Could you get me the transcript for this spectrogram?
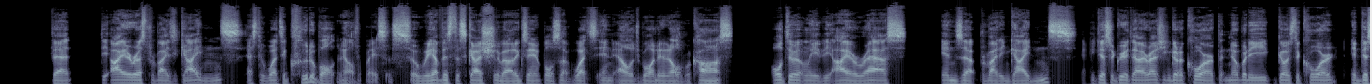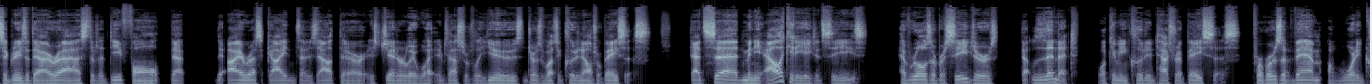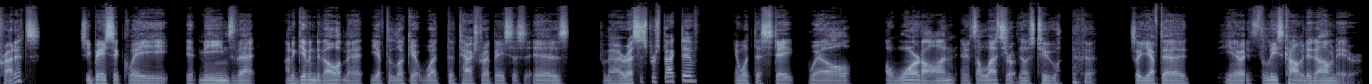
that the IRS provides guidance as to what's includable in eligible basis. So we have this discussion about examples of what's ineligible and ineligible costs. Ultimately, the IRS ends up providing guidance. If you disagree with the IRS, you can go to court, but nobody goes to court and disagrees with the IRS. There's a default that the IRS guidance that is out there is generally what investors will use in terms of what's included in eligible basis. That said, many allocating agencies have rules or procedures that limit what can be included in tax credit basis for purpose of them awarding credits. So basically, it means that on a given development, you have to look at what the tax credit basis is from the IRS's perspective and what the state will award on. And it's a lesser of those two. so you have to, you know, it's the least common denominator.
